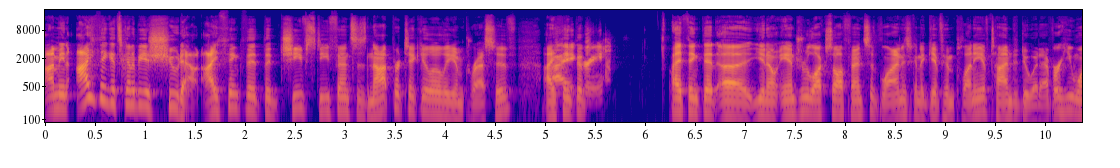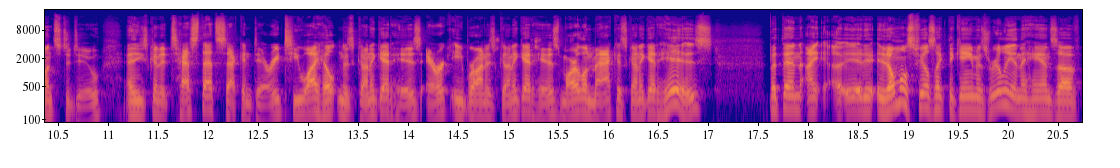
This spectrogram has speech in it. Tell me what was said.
I mean, I think it's going to be a shootout. I think that the Chiefs' defense is not particularly impressive. I I, think that agree. I think that uh, you know Andrew Luck's offensive line is going to give him plenty of time to do whatever he wants to do, and he's going to test that secondary. T.Y. Hilton is going to get his. Eric Ebron is going to get his. Marlon Mack is going to get his. But then I, uh, it, it almost feels like the game is really in the hands of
